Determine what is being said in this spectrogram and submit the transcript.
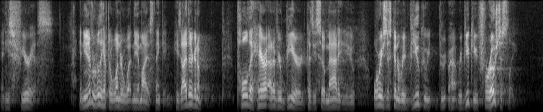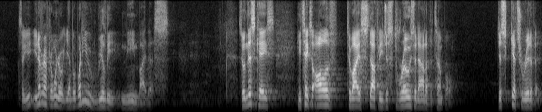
and he's furious. And you never really have to wonder what Nehemiah is thinking. He's either going to pull the hair out of your beard because he's so mad at you, or he's just going to rebuke, rebuke you ferociously. So you, you never have to wonder, yeah, but what do you really mean by this? So in this case, he takes all of Tobiah's stuff and he just throws it out of the temple, just gets rid of it.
